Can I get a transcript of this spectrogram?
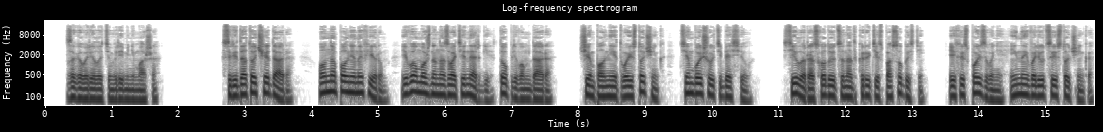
— заговорила тем временем Маша. «Средоточие дара. Он наполнен эфиром. Его можно назвать энергией, топливом дара. Чем полнее твой источник, тем больше у тебя сил. Сила расходуется на открытие способностей, их использование и на эволюцию источника.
